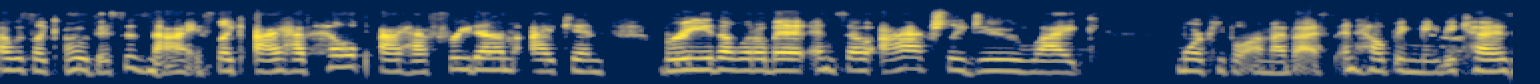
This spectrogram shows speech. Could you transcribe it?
I was like, oh, this is nice. Like I have help, I have freedom, I can breathe a little bit. And so I actually do like more people on my bus and helping me because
